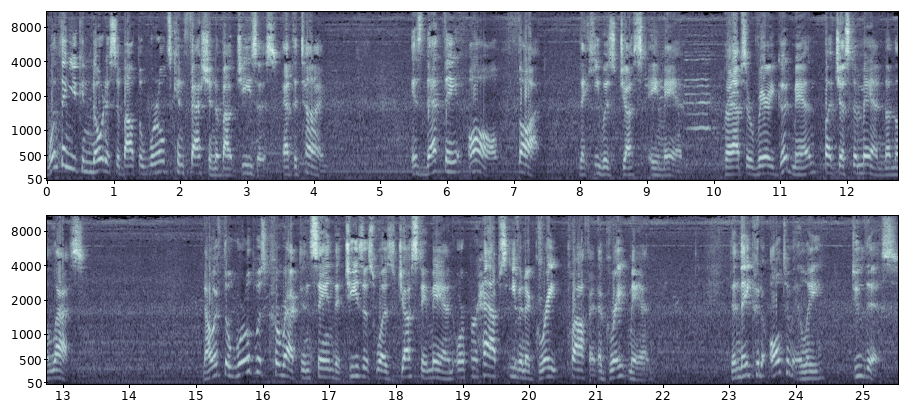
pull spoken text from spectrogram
One thing you can notice about the world's confession about Jesus at the time is that they all thought that he was just a man. Perhaps a very good man, but just a man nonetheless. Now, if the world was correct in saying that Jesus was just a man, or perhaps even a great prophet, a great man, then they could ultimately do this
